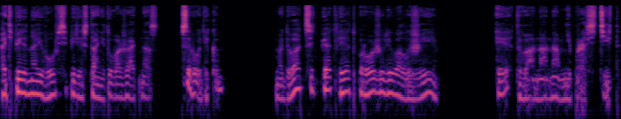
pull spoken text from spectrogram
А теперь она и вовсе перестанет уважать нас с Родиком. Мы двадцать пять лет прожили во лжи, и этого она нам не простит.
